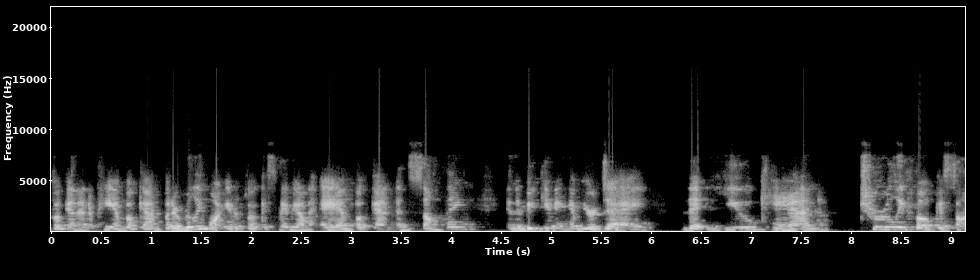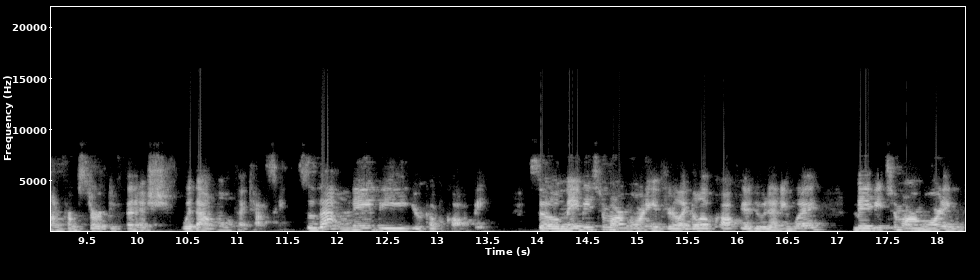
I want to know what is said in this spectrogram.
bookend and a PM bookend, but I really want you to focus maybe on the AM bookend and something in the beginning of your day that you can truly focus on from start to finish without multitasking. So that may be your cup of coffee so maybe tomorrow morning, if you're like, I love coffee, I do it anyway. Maybe tomorrow morning,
